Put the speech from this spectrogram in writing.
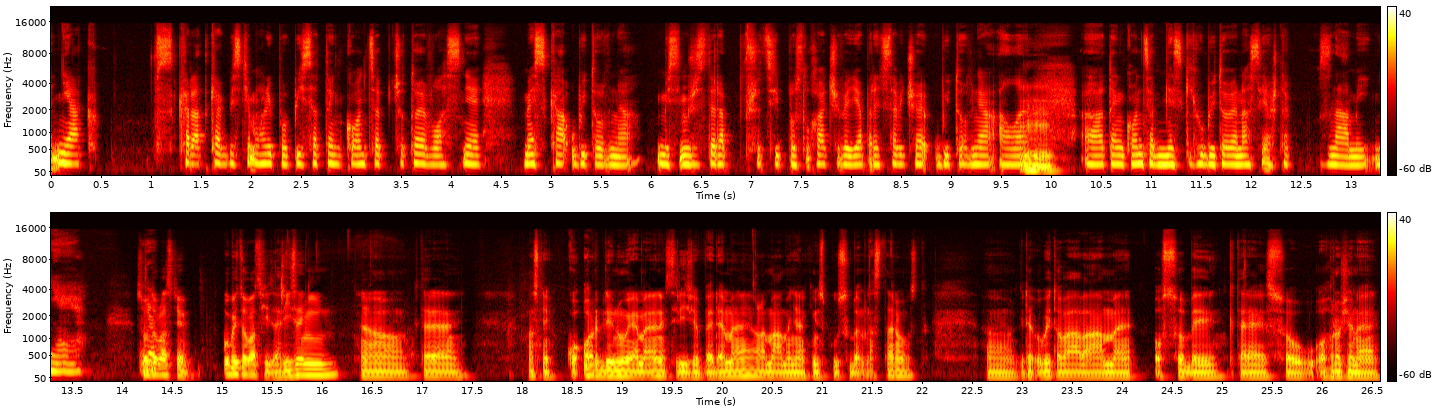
Nějak zkrátka, jak byste mohli popísat ten koncept, co to je vlastně mestská ubytovna. Myslím, že si teda všetci posluchači vědí představit, co je ubytovna, ale mm. ten koncept městských ubytoven asi až tak známý nie je. Jsou to vlastně ubytovací zařízení, které vlastně koordinujeme, nechci říct, že vedeme, ale máme nějakým způsobem na starost, kde ubytováváme osoby, které jsou ohrožené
